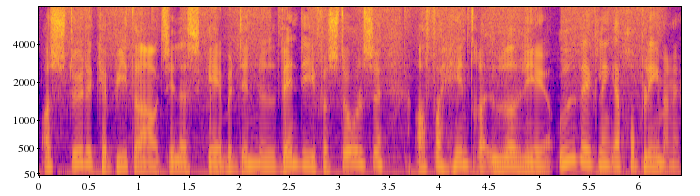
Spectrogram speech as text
og støtte kan bidrage til at skabe den nødvendige forståelse og forhindre yderligere udvikling af problemerne.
